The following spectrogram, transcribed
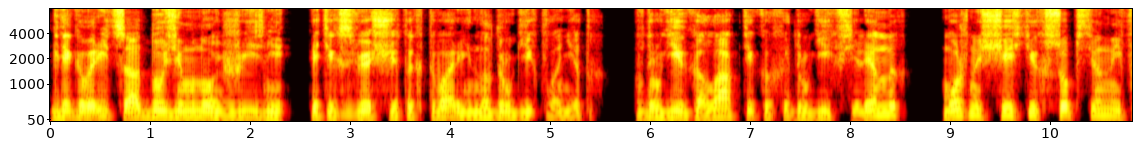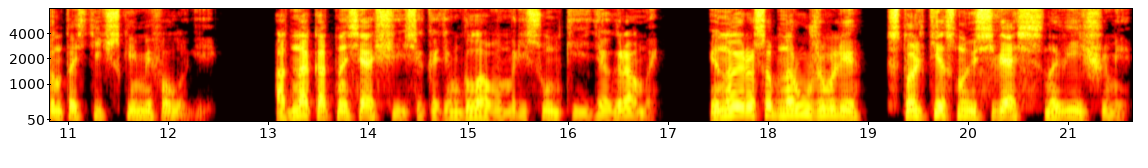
где говорится о доземной жизни этих звездчатых тварей на других планетах, в других галактиках и других вселенных можно счесть их собственной фантастической мифологией. Однако относящиеся к этим главам рисунки и диаграммы иной раз обнаруживали столь тесную связь с новейшими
